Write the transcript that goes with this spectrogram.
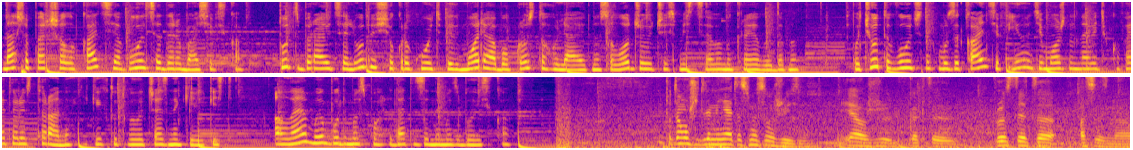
Наша перша локація вулиця Дерибасівська. Тут збираються люди, що крокують від моря або просто гуляють, насолоджуючись місцевими краєвидами. Почути вуличних музикантів іноді можна навіть в кафе та ресторанах, яких тут величезна кількість. Але ми будемо споглядати за ними зблизька. Потому что для меня это смысл жизни. Я уже как-то просто это осознал.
